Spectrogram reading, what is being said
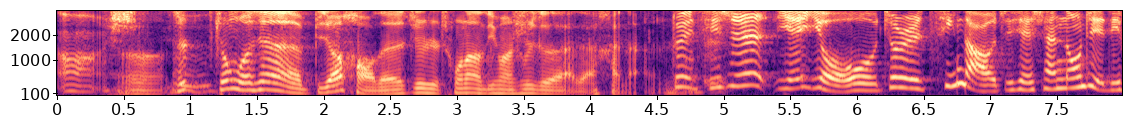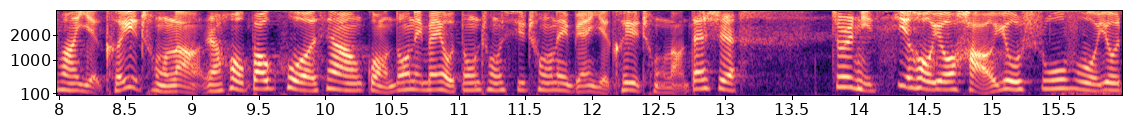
嗯，是。嗯，这中国现在比较好的就是冲浪的地方，是不是就在在海南？对，其实也有，就是青岛这些、山东这些地方也可以冲浪，然后包括像广东那边有东冲、西冲那边也可以冲浪，但是。就是你气候又好又舒服又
